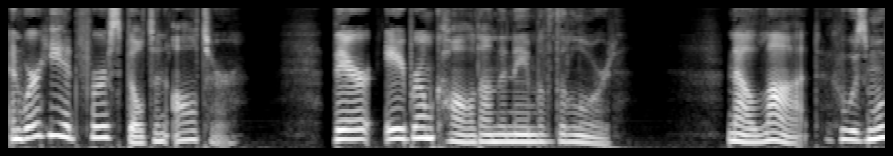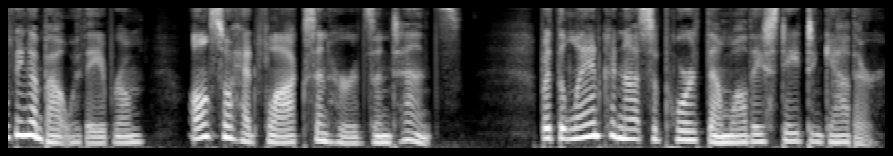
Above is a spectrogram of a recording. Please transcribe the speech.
and where he had first built an altar. There Abram called on the name of the Lord. Now Lot, who was moving about with Abram, also had flocks and herds and tents. But the land could not support them while they stayed together,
